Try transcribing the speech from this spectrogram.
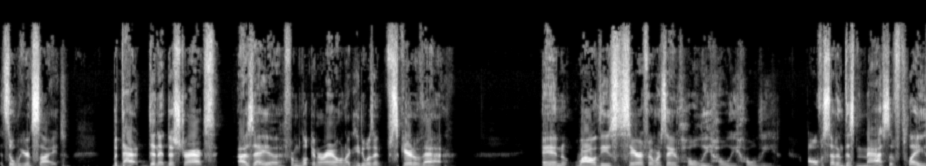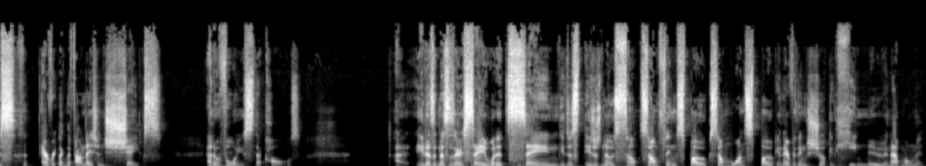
it's a weird sight but that didn't distract Isaiah from looking around. Like he wasn't scared of that. And while these seraphim were saying, Holy, holy, holy, all of a sudden, this massive place, every like the foundation shakes at a voice that calls. he doesn't necessarily say what it's saying. He just he just knows some, something spoke, someone spoke, and everything shook. And he knew in that moment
